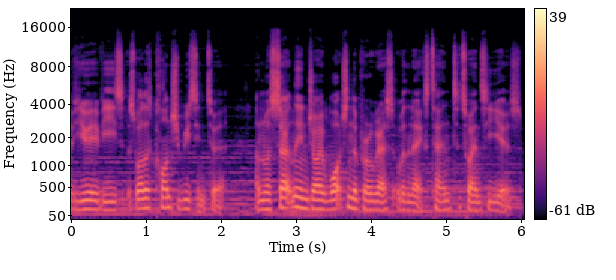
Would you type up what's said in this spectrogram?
of UAVs as well as contributing to it, and will certainly enjoy watching the progress over the next 10 to 20 years.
